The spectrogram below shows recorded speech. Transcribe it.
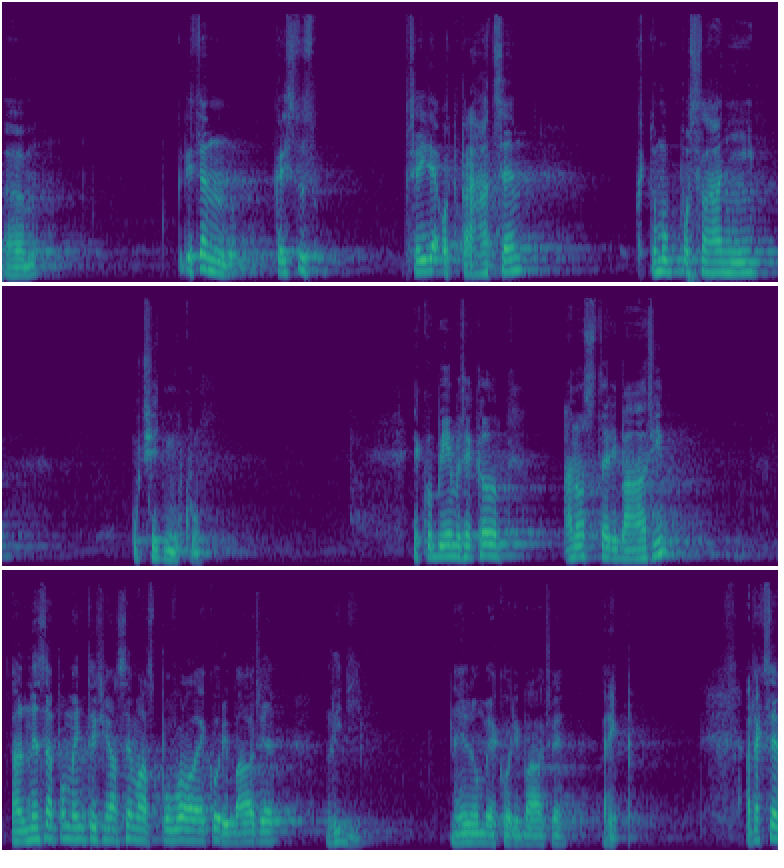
Ehm, kdy ten Kristus přejde od práce k tomu poslání učedníků. Jako by jim řekl, ano, jste rybáři, ale nezapomeňte, že já jsem vás povolal jako rybáře lidí, nejenom jako rybáře ryb. A tak se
